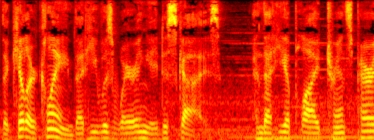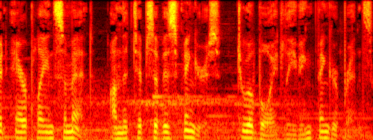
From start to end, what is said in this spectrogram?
The killer claimed that he was wearing a disguise and that he applied transparent airplane cement on the tips of his fingers to avoid leaving fingerprints.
